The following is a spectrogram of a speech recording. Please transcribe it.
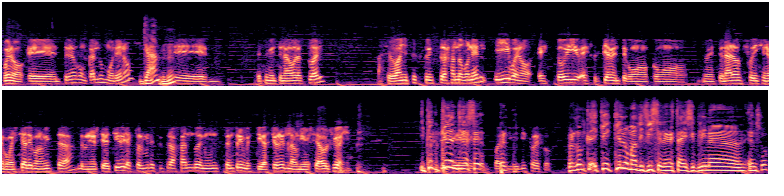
Bueno, eh, entreno con Carlos Moreno. ¿Ya? Eh, es mi entrenador actual. Hace dos años estoy trabajando con él y bueno, estoy efectivamente, como, como me mencionaron, soy ingeniero comercial, economista de la Universidad de Chile y actualmente estoy trabajando en un centro de investigación en la Universidad de Adolfo ¿Y qué, vendría a ser? eso. Perdón, ¿qué, ¿qué, es lo más difícil en esta disciplina, Enzo?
